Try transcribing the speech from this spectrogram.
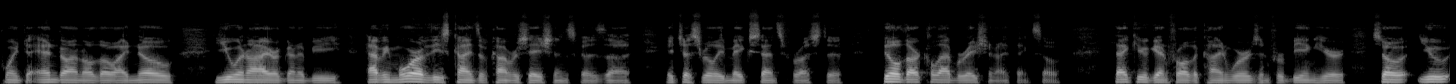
point to end on although i know you and i are going to be having more of these kinds of conversations because uh, it just really makes sense for us to build our collaboration i think so thank you again for all the kind words and for being here. So you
